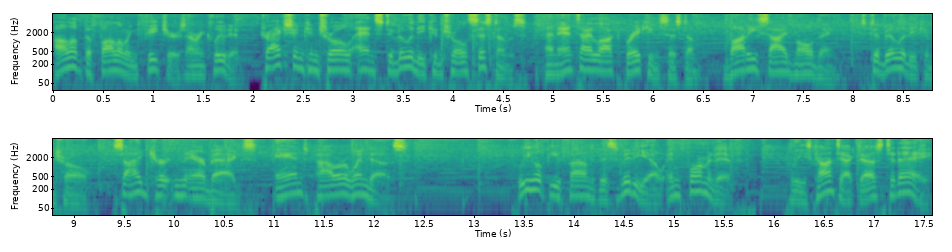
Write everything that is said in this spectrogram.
All of the following features are included. Traction control and stability control systems, an anti-lock braking system, body side molding, stability control, side curtain airbags, and power windows. We hope you found this video informative. Please contact us today.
